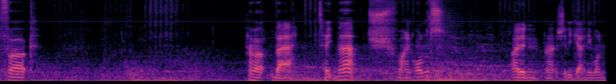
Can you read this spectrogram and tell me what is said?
fuck. How about there? Take that, Schweinhund. I didn't actually get anyone.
